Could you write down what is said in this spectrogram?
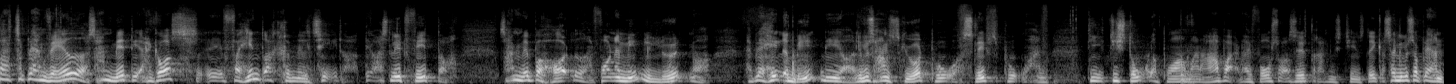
så, så bliver han været, og så er han med det. Han kan også øh, forhindre kriminalitet, og det er også lidt fedt, og så er han med på holdet, og han får en almindelig løn, og han bliver helt almindelig, og lige så har han skjort på og slips på, og han, de, de stoler på ham, han arbejder i Forsvarets efterretningstjeneste, ikke? og så lige så bliver han,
